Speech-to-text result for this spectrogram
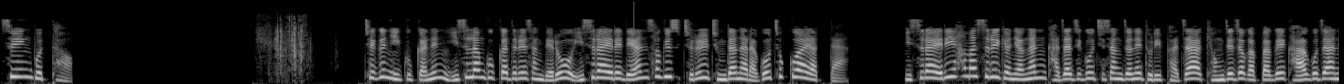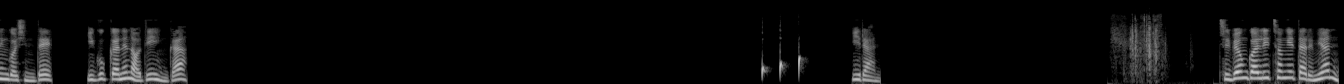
스윙보터 최근 이 국가는 이슬람 국가들을 상대로 이스라엘에 대한 석유 수출을 중단하라고 촉구하였다. 이스라엘이 하마스를 겨냥한 가자지구 지상전에 돌입하자 경제적 압박을 가하고자 하는 것인데 이 국가는 어디인가? 이란 질병관리청에 따르면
